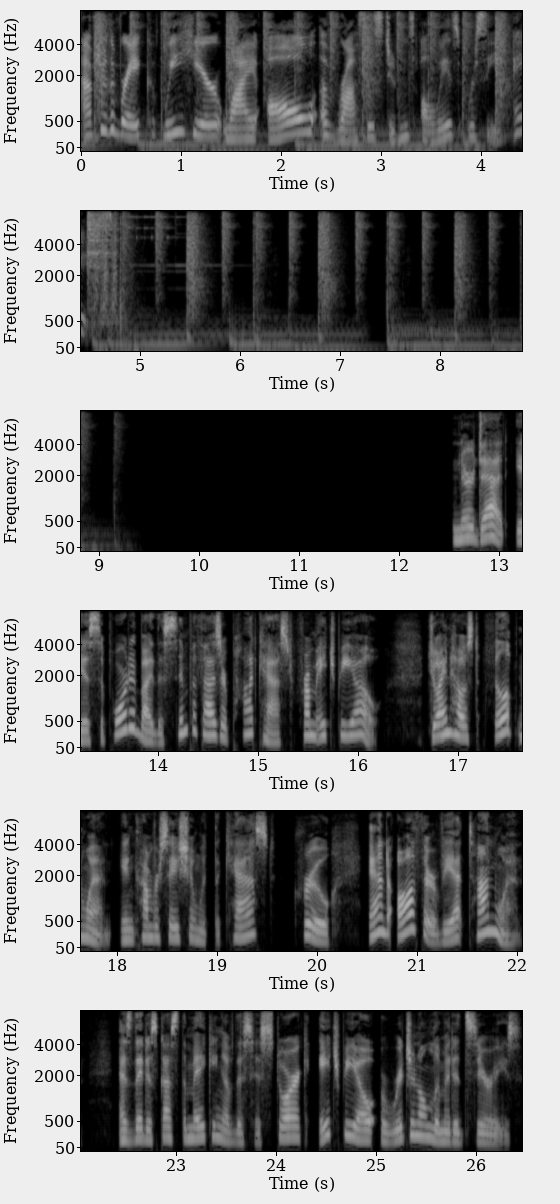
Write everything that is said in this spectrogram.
After the break, we hear why all of Ross's students always receive A's. Nerdette is supported by the Sympathizer podcast from HBO. Join host Philip Nguyen in conversation with the cast, crew, and author Viet Thanh Nguyen as they discuss the making of this historic HBO original limited series.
